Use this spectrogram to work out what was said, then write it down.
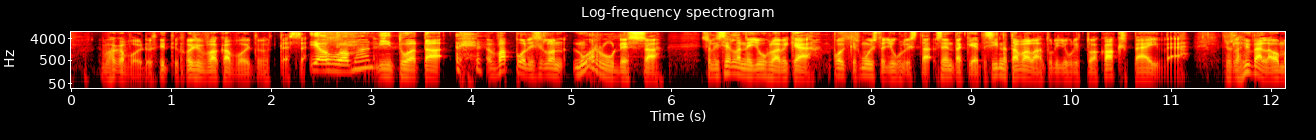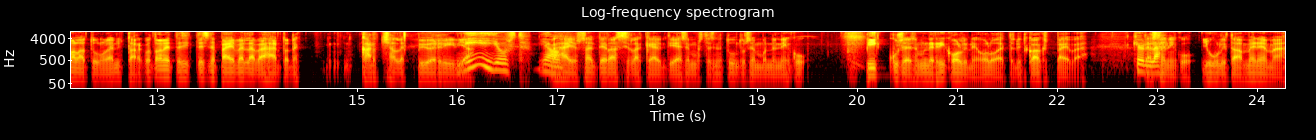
vakavoidut, kun olisin vakavoitunut tässä. Joo, huomaan. Niin tuota, vappu oli silloin nuoruudessa, se oli sellainen juhla, mikä poikkesi muista juhlista sen takia, että siinä tavallaan tuli juhlittua kaksi päivää. Sellaisella hyvällä omalla tunnolla. Ja nyt tarkoitan, että sitten siinä päivällä vähän tuonne kartsalle pyöriin ja Niin just, joo. vähän jossain terassilla käyntiä ja semmoista. Siinä tuntui semmoinen niin kuin pikkusen semmoinen rikollinen olo, että nyt kaksi päivää Kyllä. tässä niin kuin juhlitaan menemään.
